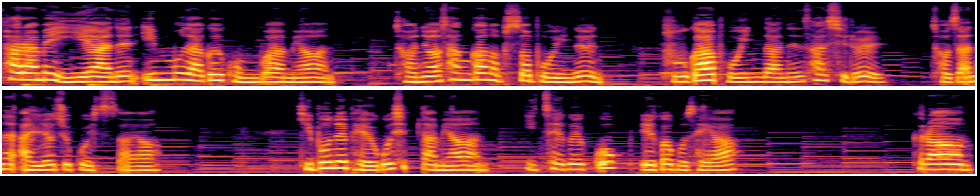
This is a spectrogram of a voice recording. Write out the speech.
사람을 이해하는 인문학을 공부하면 전혀 상관없어 보이는 부가 보인다는 사실을 저자는 알려주고 있어요. 기본을 배우고 싶다면 이 책을 꼭 읽어보세요. 그럼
